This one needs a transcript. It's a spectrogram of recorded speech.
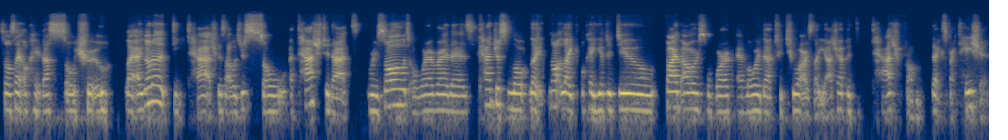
So I was like, okay, that's so true. Like I gotta detach because I was just so attached to that result or whatever it is. Can't just low like not like okay, you have to do five hours of work and lower that to two hours. Like you actually have to detach from the expectation.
